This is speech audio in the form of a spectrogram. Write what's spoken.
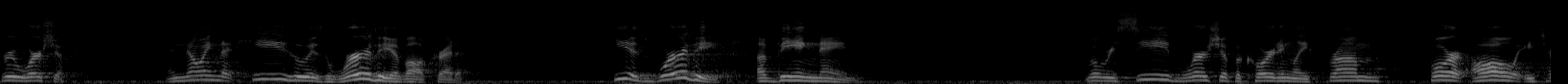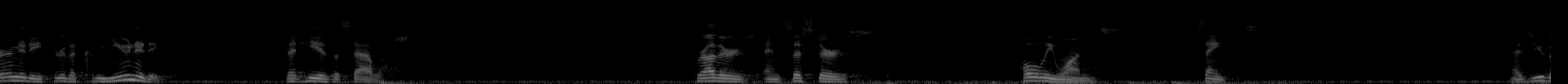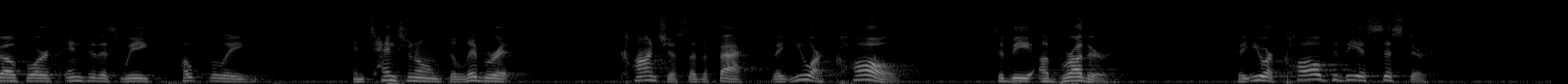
through worship and knowing that he who is worthy of all credit, he is worthy of being named, will receive worship accordingly from for all eternity through the community that he has established. Brothers and sisters, holy ones, saints, as you go forth into this week, hopefully intentional, deliberate, conscious of the fact that you are called to be a brother, that you are called to be a sister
